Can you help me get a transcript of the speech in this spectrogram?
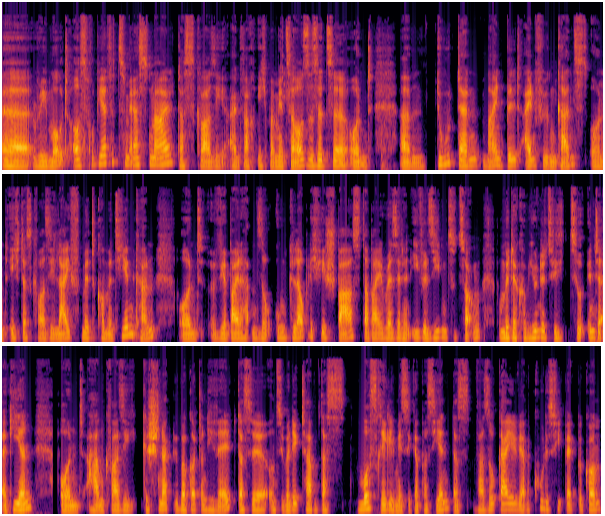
äh, remote ausprobiert zum ersten Mal, dass quasi einfach ich bei mir zu Hause sitze und ähm, du dann mein Bild einfügen kannst und ich das quasi live mit kommentieren kann. Und wir beide hatten so unglaublich viel Spaß dabei, Resident Evil 7 zu zocken und mit der Community zu interagieren und haben quasi geschnackt über Gott und die Welt, dass wir uns überlegt haben, das muss regelmäßiger passieren. Das war so geil, wir haben cooles Feedback bekommen.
